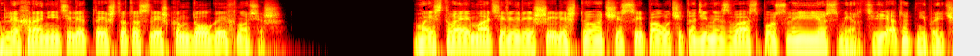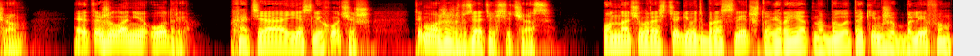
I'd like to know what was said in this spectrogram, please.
Для хранителя ты что-то слишком долго их носишь. Мы с твоей матерью решили, что часы получит один из вас после ее смерти. Я тут ни при чем. Это желание Одри. Хотя, если хочешь, ты можешь взять их сейчас. Он начал расстегивать браслет, что, вероятно, было таким же блефом,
